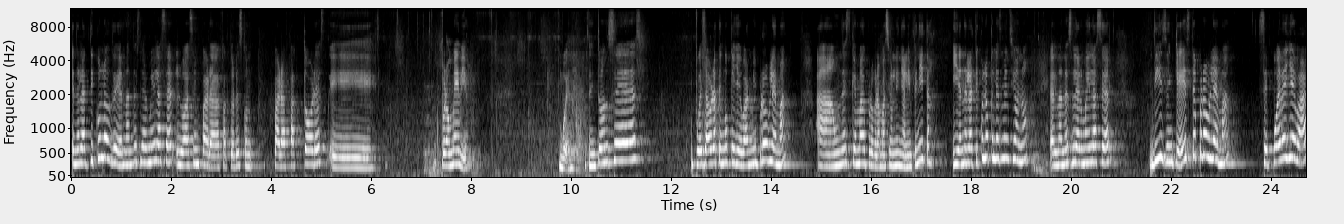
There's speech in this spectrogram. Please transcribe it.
en el artículo de Hernández Lerma y Lacer lo hacen para factores, con, para factores eh, promedio. Bueno, entonces, pues ahora tengo que llevar mi problema a un esquema de programación lineal infinita. Y en el artículo que les menciono, Hernández Lerma y Lacer dicen que este problema se puede llevar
